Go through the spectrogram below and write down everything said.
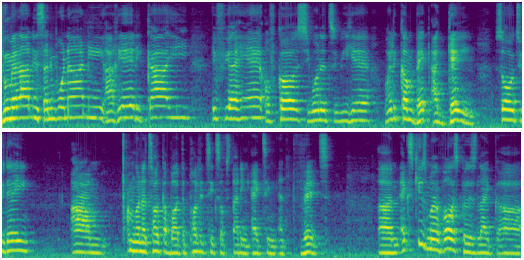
Dumelani Sanibonani, Arieli Kai. If you are here, of course, you wanted to be here. Welcome back again. So today, um, I'm gonna talk about the politics of studying acting at Wits. Um, excuse my voice, cause like uh,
